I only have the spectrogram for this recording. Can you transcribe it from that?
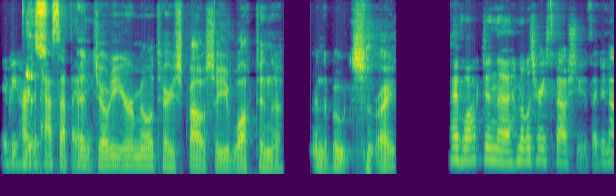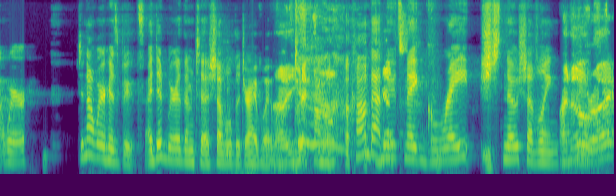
it'd be hard Yes. to pass up. I And think. Jodi, you're a military spouse, so you've walked in the in the boots, right? I've walked in the military spouse shoes. I did not wear Did not wear his boots. I did wear them to shovel the driveway. Uh, with. you got Combat Yes. boots make great snow shoveling. I know, right?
